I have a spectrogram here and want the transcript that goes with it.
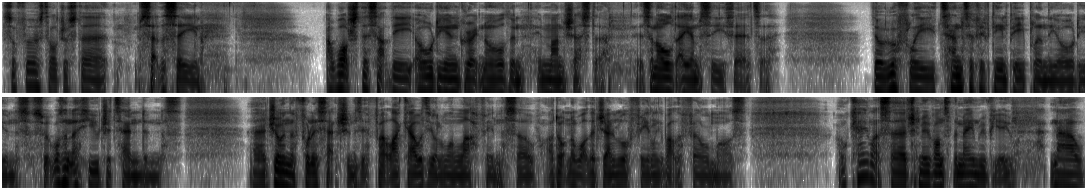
So first I'll just uh, set the scene. I watched this at the Odeon Great Northern in Manchester. It's an old AMC theatre. There were roughly 10 to 15 people in the audience, so it wasn't a huge attendance. Uh, during the funny sections, it felt like I was the only one laughing, so I don't know what the general feeling about the film was. Okay, let's uh, just move on to the main review. Now,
